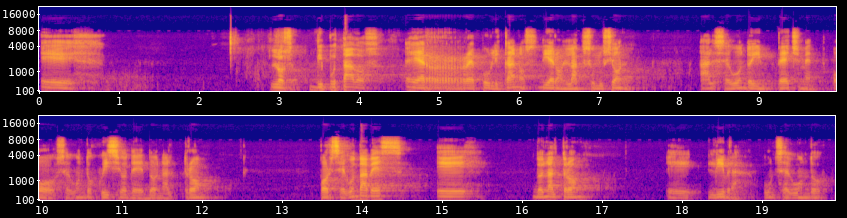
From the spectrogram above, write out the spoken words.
eh, los diputados eh, republicanos dieron la absolución al segundo impeachment o segundo juicio de Donald Trump. Por segunda vez, eh, Donald Trump libra un segundo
